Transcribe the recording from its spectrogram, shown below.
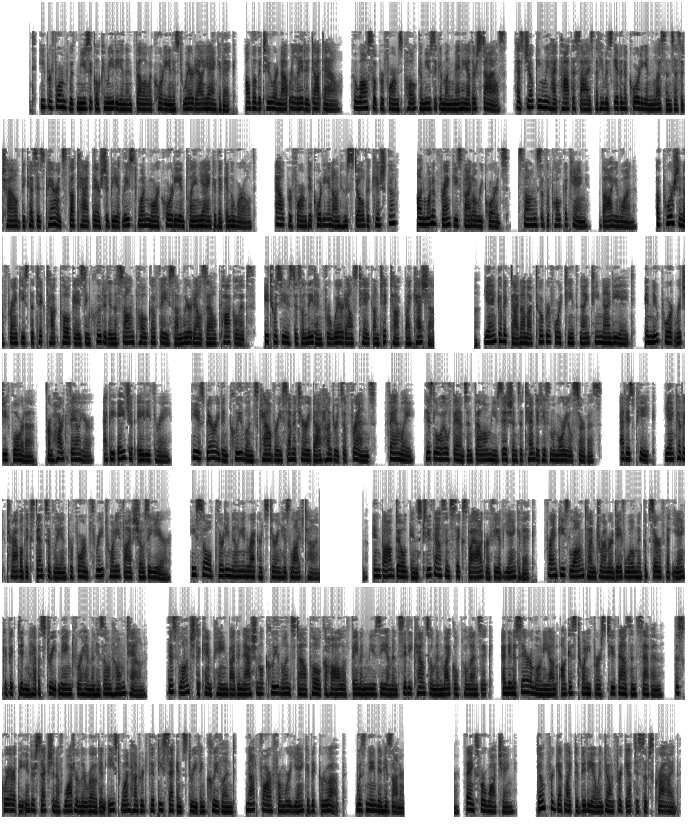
He performed with musical comedian and fellow accordionist Weird Al Yankovic, although the two are not related. Al, who also performs polka music among many other styles, has jokingly hypothesized that he was given accordion lessons as a child because his parents thought that there should be at least one more accordion playing Yankovic in the world. Al performed accordion on Who Stole the Kishka? On one of Frankie's final records, Songs of the Polka King, Volume 1. A portion of Frankie's The Tick-Tock Polka is included in the song Polka Face on Weird Al's Alpocalypse. It was used as a lead-in for Weird Al's take on Tick-Tock by Kesha. Yankovic died on October 14, 1998, in New Port Richey, Florida, from heart failure, at the age of 83. He is buried in Cleveland's Calvary Cemetery. Hundreds of friends, family, his loyal fans and fellow musicians attended his memorial service. At his peak, Yankovic traveled extensively and performed 325 shows a year. He sold 30 million records during his lifetime. In Bob Dolgan's 2006 biography of Yankovic, Frankie's longtime drummer Dave Womack observed that Yankovic didn't have a street named for him in his own hometown. This launched a campaign by the National Cleveland Style Polka Hall of Fame and Museum and City Councilman Michael Polensek, and in a ceremony on August 21, 2007, the square at the intersection of Waterloo Road and East 152nd Street in Cleveland, not far from where Yankovic grew up, was named in his honor. Thanks for watching. Don't forget like the video and don't forget to subscribe.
